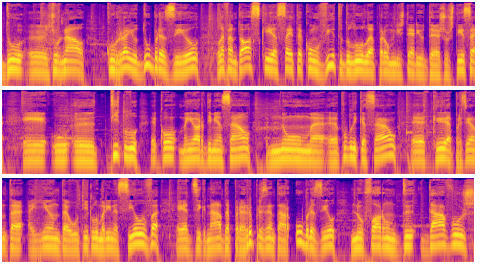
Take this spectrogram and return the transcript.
do jornal Correio do Brasil. Lewandowski aceita convite de Lula para o Ministério da Justiça. É o uh, título com maior dimensão numa uh, publicação uh, que apresenta ainda o título Marina Silva. É designada para representar o Brasil no Fórum de Davos.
